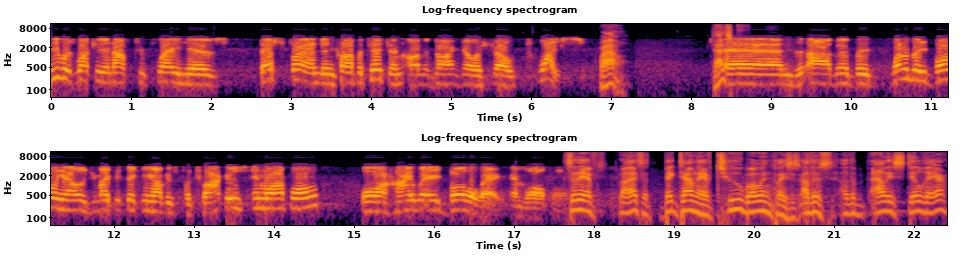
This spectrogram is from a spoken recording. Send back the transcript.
he was lucky enough to play his best friend in competition on the Don Gillis show twice. Wow. That's And uh, the, the one of the bowling alleys you might be thinking of is Petrarca's in Walpole or Highway Bowlaway in Walpole. so they have. Well, that's a big town. They have two bowling places. Others, other alleys still there.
